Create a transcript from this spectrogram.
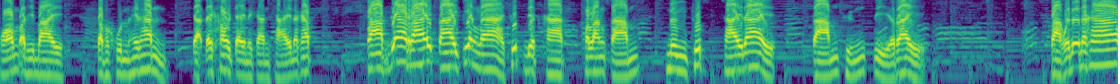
พร้อมอธิบายสรรพคุณให้ท่านจะได้เข้าใจในการใช้นะครับปราบหญ้าร้ายตายเกี้ยงนา ชุดเด็ดขาดพลังสามหนึ่งชุดใช้ได้3ถึง4ไร่ ฝากไว้ด้วยนะครับ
